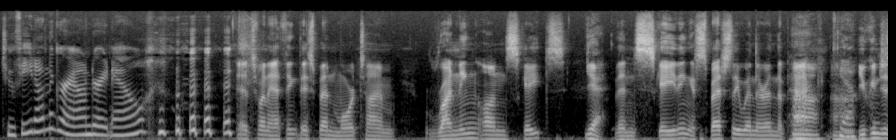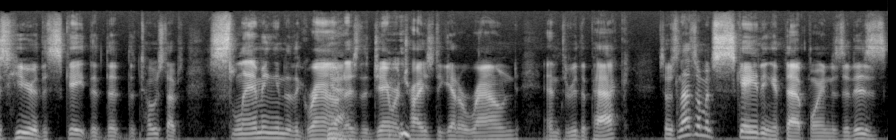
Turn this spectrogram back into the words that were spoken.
two feet on the ground right now. It's funny. I think they spend more time running on skates Yeah. than skating, especially when they're in the pack. Uh-huh, uh-huh. Yeah. You can just hear the skate, the, the, the toe stops slamming into the ground Yeah. as the jammer tries to get around and through the pack. So it's not so much skating at that point as it is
